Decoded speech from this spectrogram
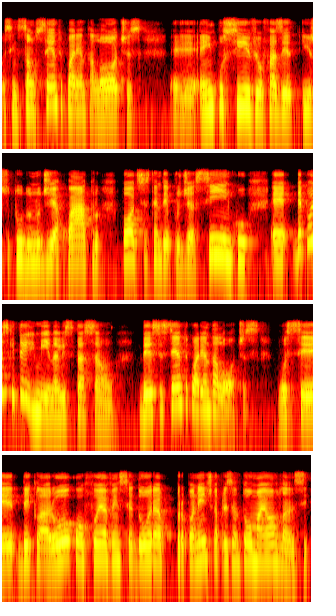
assim, são 140 lotes, é, é, impossível fazer isso tudo no dia 4, pode se estender para o dia 5. É, depois que termina a licitação desses 140 lotes, você declarou qual foi a vencedora proponente que apresentou o maior lance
